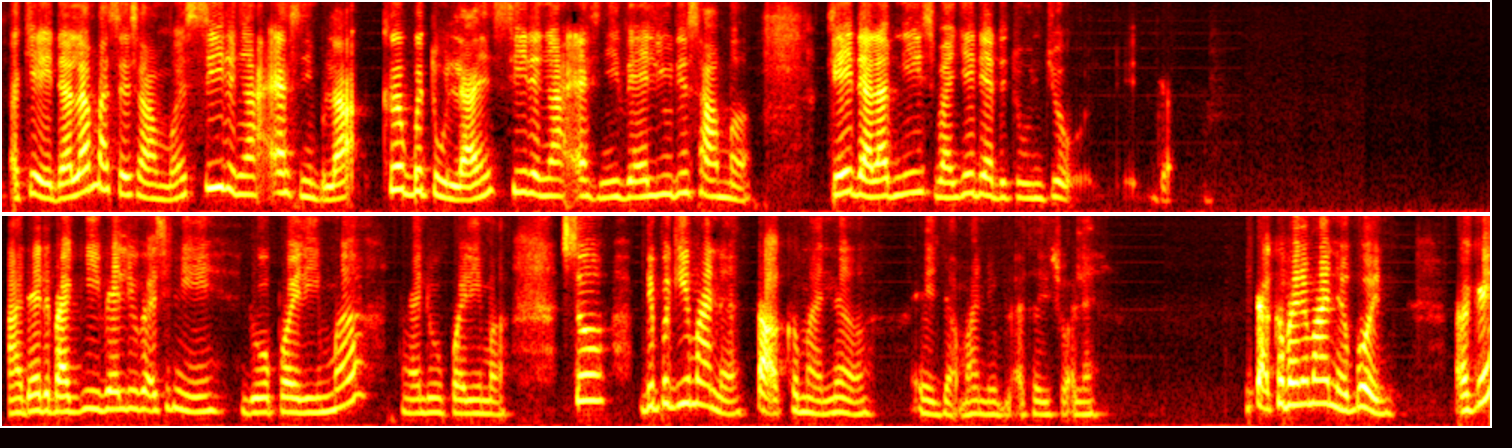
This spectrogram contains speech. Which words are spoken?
Okay, dalam masa sama, C dengan S ni pula, kebetulan C dengan S ni value dia sama. Okay, dalam ni sebenarnya dia ada tunjuk. Ah, dia ada bagi value kat sini. 2.5 dengan 2.5. So, dia pergi mana? Tak ke mana? Eh, tak mana pula tadi soalan. Tak ke mana-mana pun. Okay,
